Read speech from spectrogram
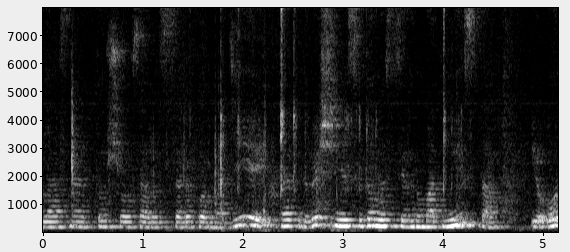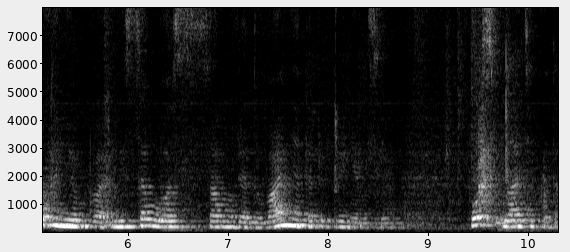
Власне, то, що зараз ця реформа діє, та підвищення свідомості громад міста і органів місцевого самоврядування та підприємців по сплаті податків.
